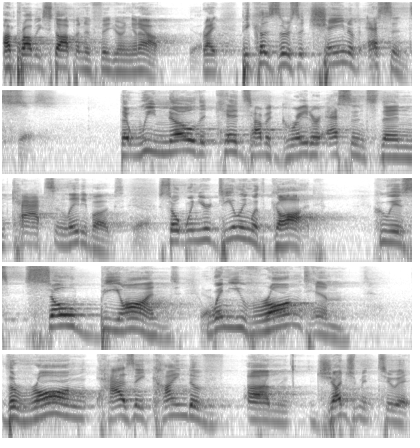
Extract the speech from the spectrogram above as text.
I'm probably stopping and figuring it out, right? Because there's a chain of essence Yes. That we know that kids have a greater essence than cats and ladybugs. Yeah. So when you're dealing with God, who is so beyond. When you've wronged him, the wrong has a kind of um, judgment to it.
